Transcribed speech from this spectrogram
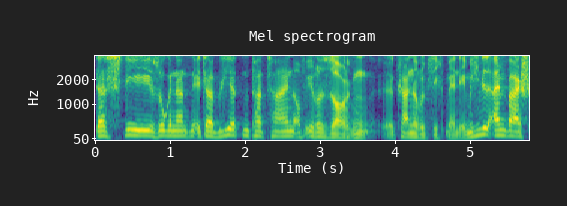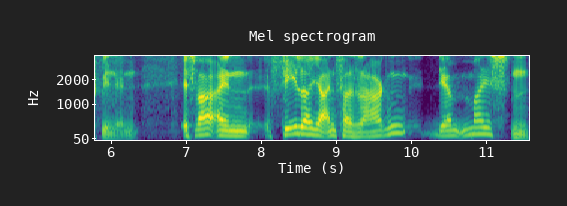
dass die sogenannten etablierten Parteien auf ihre Sorgen äh, keine Rücksicht mehr nehmen. Ich will ein Beispiel nennen. Es war ein Fehler, ja ein Versagen der meisten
